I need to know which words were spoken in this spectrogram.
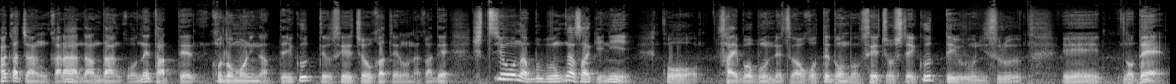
赤ちゃんからだんだんこうね、立って子供になっていくっていう成長過程の中で、必要な部分が先に、こう、細胞分裂が起こってどんどん成長していくっていうふうにする、えー、ので、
